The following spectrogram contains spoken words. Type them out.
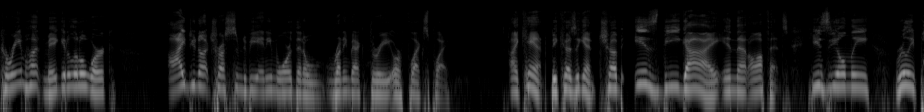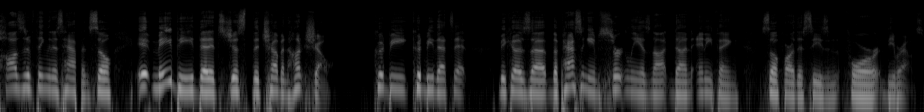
Kareem Hunt may get a little work. I do not trust him to be any more than a running back three or flex play. I can't because again, Chubb is the guy in that offense. He's the only really positive thing that has happened. So it may be that it's just the Chubb and Hunt show. Could be could be that's it because uh, the passing game certainly has not done anything so far this season for the Browns.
